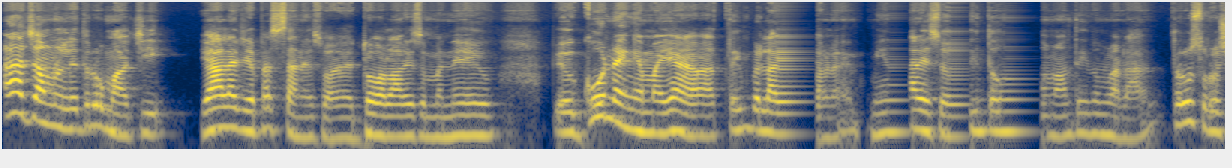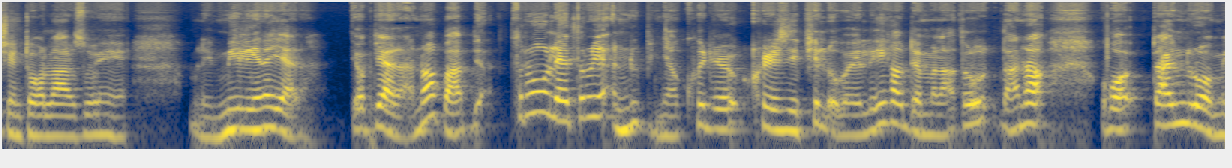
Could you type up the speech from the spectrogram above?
အဲ့ဒါကြောင့်မလို့လေသူတို့မှကြည့်ရလိုက်တဲ့ပတ်စံလေးဆိုတာဒေါ်လာလေးဆိုမနေဘူးပြောကိုယ်နိုင်ငံမှာရတာသိမ့်ပလိုက်ရတယ်မင်းသားလေးဆိုသိန်း3000လားသိန်း3000လားသူတို့ဆိုလို့ရှိရင်ဒေါ်လာဆိုရင်မီလီယံနဲ့ရတာ ပြောပြတာเนาะဗာသူတို့လည်းသူတို့ရဲ့အမှုပညာ crazy ဖြစ်လို့ပဲလေဟုတ်တယ်မလားသူတို့ဒါတော့ဟိုပေါ့တိုင်းတော့မ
